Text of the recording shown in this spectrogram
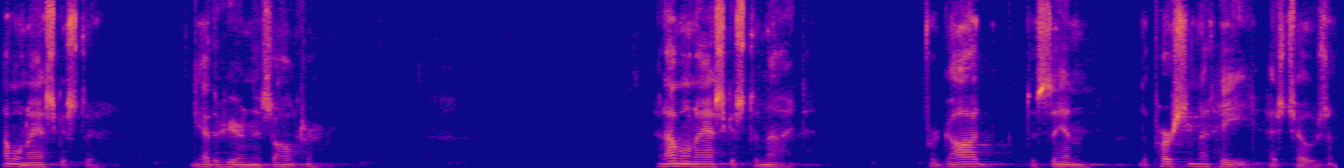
I want to ask us to gather here in this altar. And I want to ask us tonight for God to send the person that He has chosen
